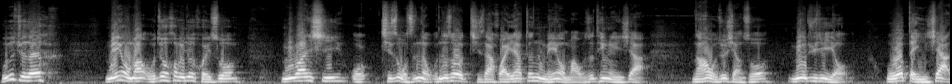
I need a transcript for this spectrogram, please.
我就觉得没有吗？我就后面就回说没关系，我其实我真的我那时候其实还怀疑他真的没有吗？我就听了一下，然后我就想说没有具体有，我等一下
